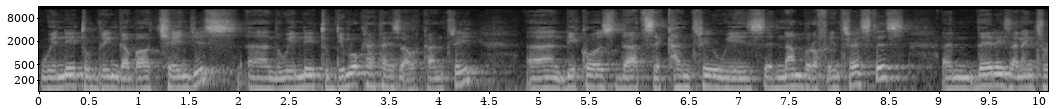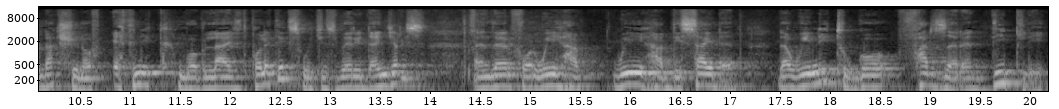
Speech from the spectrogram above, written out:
we need to bring about changes, and we need to democratize our country. And because that's a country with a number of interests, and there is an introduction of ethnic mobilized politics, which is very dangerous, and therefore we have we have decided that we need to go further and deeply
